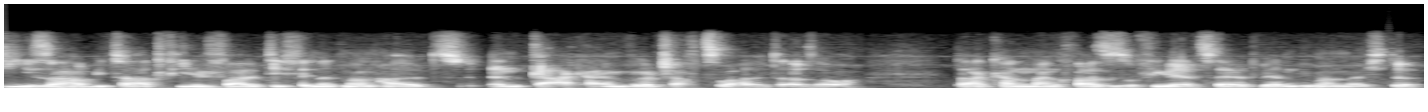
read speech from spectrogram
diese Habitatvielfalt, die findet man halt in gar keinem Wirtschaftswald. Also da kann dann quasi so viel erzählt werden, wie man möchte.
